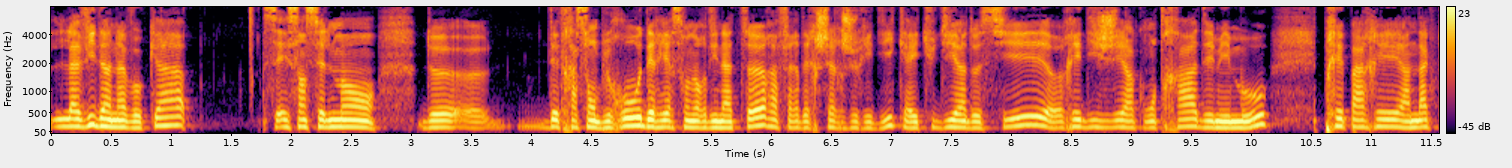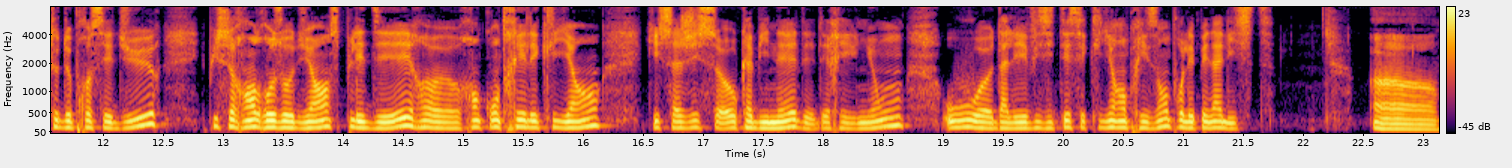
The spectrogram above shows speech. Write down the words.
La vie d'un avocat, c'est essentiellement de euh, d'être à son bureau, derrière son ordinateur, à faire des recherches juridiques, à étudier un dossier, euh, rédiger un contrat, des mémos, préparer un acte de procédure, puis se rendre aux audiences, plaider, rencontrer les clients, qu'il s'agisse au cabinet des, des réunions ou euh, d'aller visiter ses clients en prison pour les pénalistes. Un,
